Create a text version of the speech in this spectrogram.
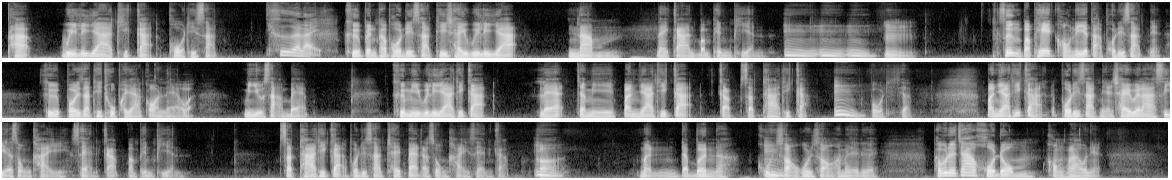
พระวิริยาธิกะโพธิสัตว์ คืออะไร คือเป็นพระโพธิสัตว์ที่ใช้วิริยะนำในการบำเพ็ญเพียรอืมอืมอืมอืมซึ่งประเภทของนิยตโพธิสัตว์เนี่ย คือโพธิสัตว์ที่ถูกพยากรณ์แล้วอะมีอยู่สามแบบ คือมีวิริยาธิกะ และจะมีปัญญาธิกะกับศรัทธาธิกะอืมโพธิสัตว์ปัญญาธิกะโพธิสัตว์เนี่ยใช้เวลาสี่อสงไขยแสนกัปบำเพ็ญเพียรศรัทธาธิกะโพธิสัตว์ใช้แปดอสงไขยแสนกัป ก็เหมือน double นะคูณสองคูณสองเข้ามาเรื่อยๆ พระพุทธเจ้าโคดมของเราเนี่ย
